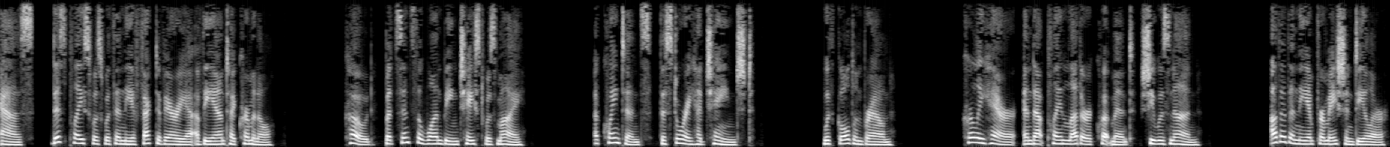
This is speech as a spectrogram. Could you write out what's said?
as this place was within the effective area of the anti-criminal code, but since the one being chased was my acquaintance, the story had changed. With golden brown, curly hair and that plain leather equipment, she was none. Other than the information dealer,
